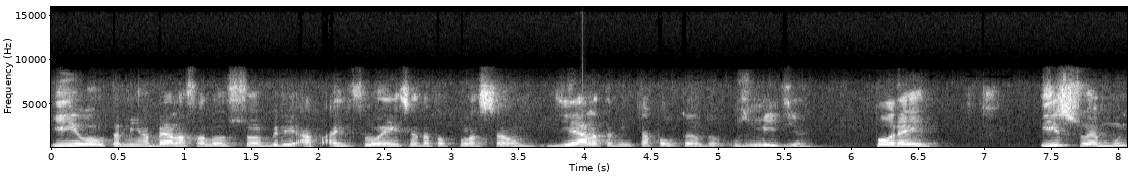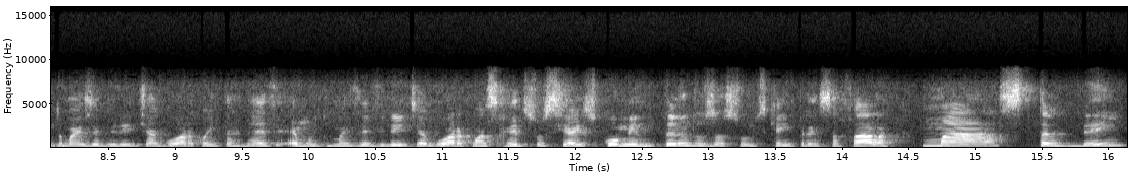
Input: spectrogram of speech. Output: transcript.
e eu, também a Bela falou sobre a, a influência da população, e ela também está pautando os mídias. Porém, isso é muito mais evidente agora com a internet, é muito mais evidente agora com as redes sociais comentando os assuntos que a imprensa fala, mas também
